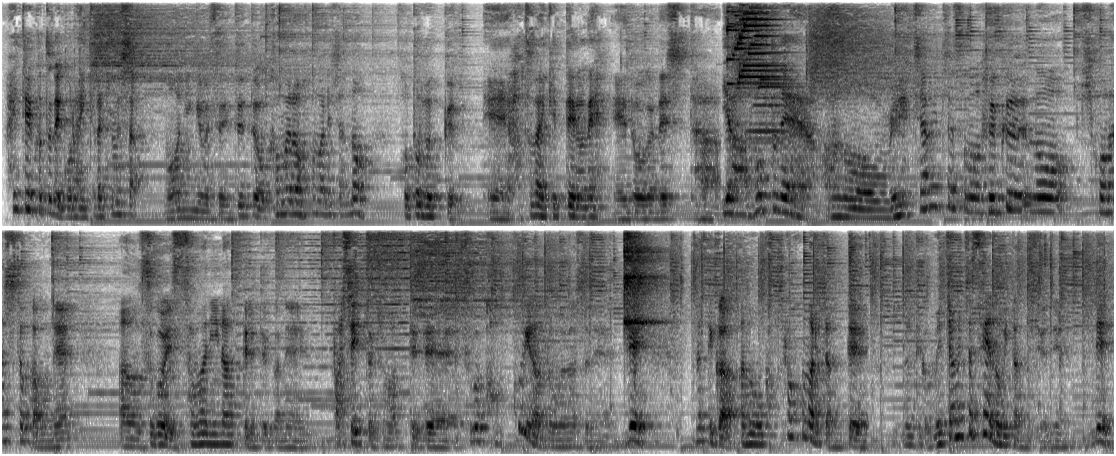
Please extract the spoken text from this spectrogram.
はいということでご覧いただきました。モーニング娘。トゥトゥ岡村誉ちゃんのフォトブック、えー、発売決定のね、えー、動画でした。いやほんとねあのめちゃめちゃその服の着こなしとかもねあのすごい様になってるというかねバシッと決まっててすごいかっこいいなと思いましたね。でなんていうかあの岡村誉ちゃんってなんていうかめちゃめちゃ背伸びたんですよね。で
